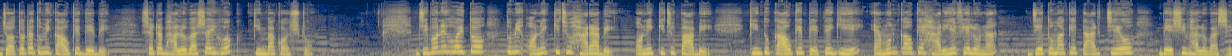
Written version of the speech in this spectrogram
যতটা তুমি কাউকে দেবে, সেটা ভালোবাসাই হোক কিংবা কষ্ট। জীবনে হয়তো তুমি অনেক কিছু হারাবে, অনেক কিছু পাবে, কিন্তু কাউকে পেতে গিয়ে এমন কাউকে হারিয়ে ফেলো না যে তোমাকে তার চেয়েও বেশি ভালোবাসে।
